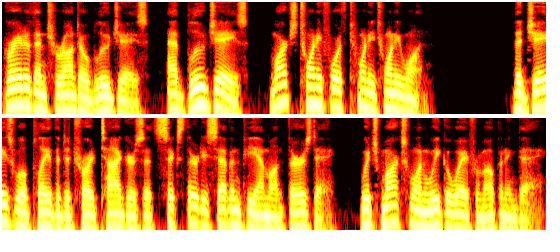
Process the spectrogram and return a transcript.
Greater than Toronto Blue Jays, at Blue Jays, March 24, 2021. The Jays will play the Detroit Tigers at 6:37 p.m. on Thursday, which marks one week away from opening day.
